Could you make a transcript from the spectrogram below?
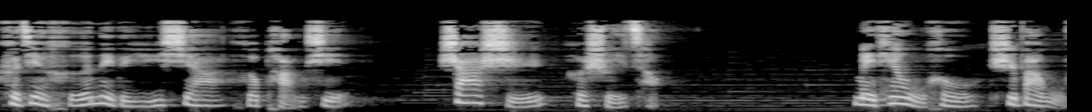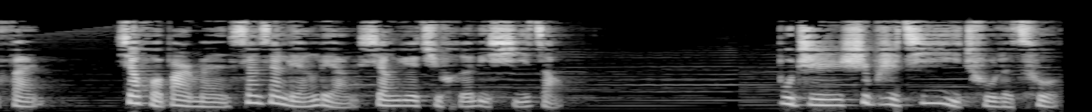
可见河内的鱼虾和螃蟹、沙石和水草。每天午后吃罢午饭，小伙伴们三三两两相约去河里洗澡。不知是不是记忆出了错。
